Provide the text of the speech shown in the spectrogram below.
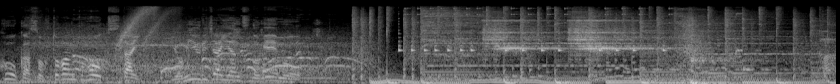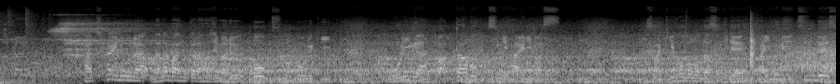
福岡ソフトバンクホークス対読売ジャイアンツのゲームを。8回の裏7番から始まるホークスの攻撃。森がバッターボックスに入ります。先ほどの打席でタイムリーツーベース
